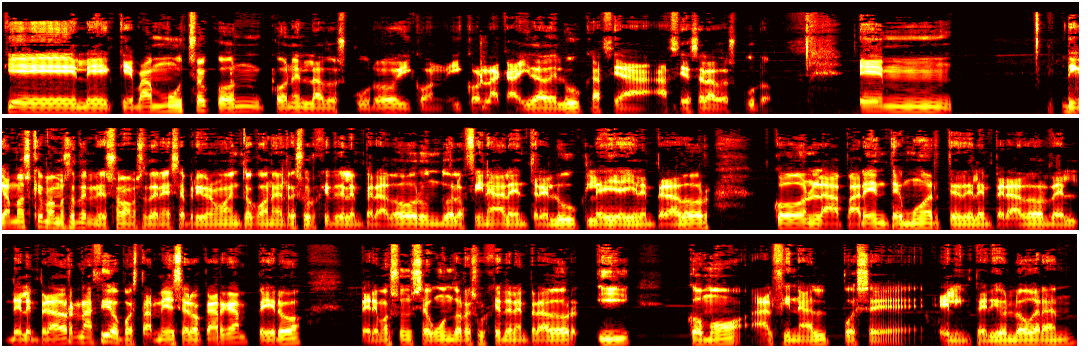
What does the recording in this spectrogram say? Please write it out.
que, le, que va mucho con, con el lado oscuro y con, y con la caída de Luke hacia, hacia ese lado oscuro. Eh, digamos que vamos a tener eso, vamos a tener ese primer momento con el resurgir del emperador, un duelo final entre Luke, Leia y el emperador, con la aparente muerte del emperador, del, del emperador nacido, pues también se lo cargan, pero veremos un segundo resurgir del emperador y cómo al final, pues eh, el imperio logran,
